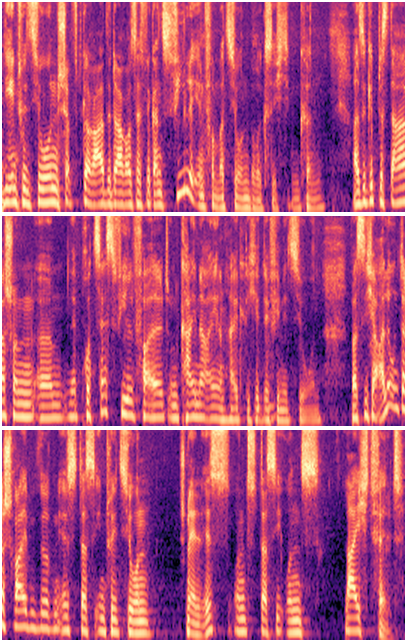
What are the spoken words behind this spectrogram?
die Intuition schöpft gerade daraus, dass wir ganz viele Informationen berücksichtigen können. Also gibt es da schon ähm, eine Prozessvielfalt und keine einheitliche Definition. Was sicher alle unterschreiben würden, ist, dass Intuition schnell ist und dass sie uns leicht fällt.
